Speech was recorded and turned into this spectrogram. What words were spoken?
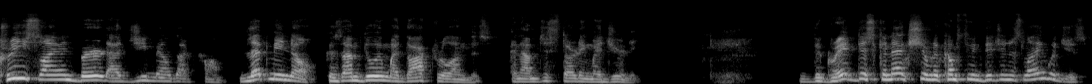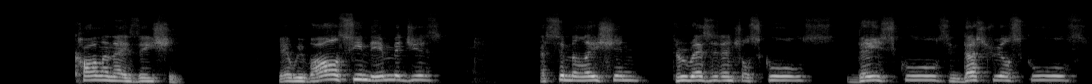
creesimonbird at gmail.com. Let me know because I'm doing my doctoral on this and I'm just starting my journey. The great disconnection when it comes to indigenous languages, colonization. Okay, we've all seen the images, assimilation through residential schools, day schools, industrial schools.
